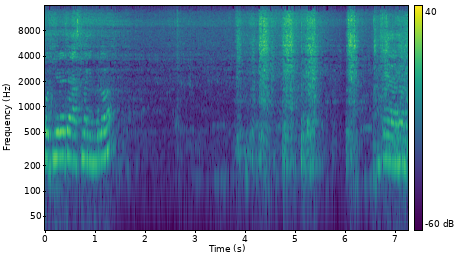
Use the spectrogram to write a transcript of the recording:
కొత్తిమీర అయితే వేస్తున్నాను ఇందులో. ఇంకా వేగాలి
